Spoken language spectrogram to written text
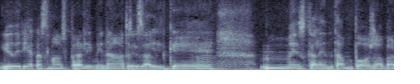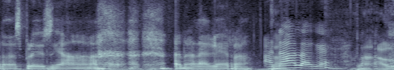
jo diria que són els preliminars, és el que més calent em posa per després ja anar a la guerra. Anar a la guerra. Clar, el,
